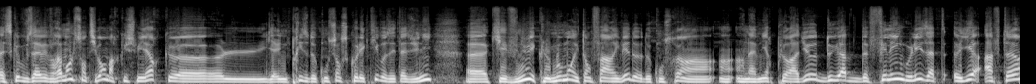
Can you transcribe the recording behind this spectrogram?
Est-ce que vous avez vraiment le sentiment, Marcus Miller, qu'il euh, y a une prise de conscience collective aux États-Unis qui est venue et que le moment est enfin arrivé de, construire un, avenir plus radieux? Do you have the feeling, really, that a year after,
